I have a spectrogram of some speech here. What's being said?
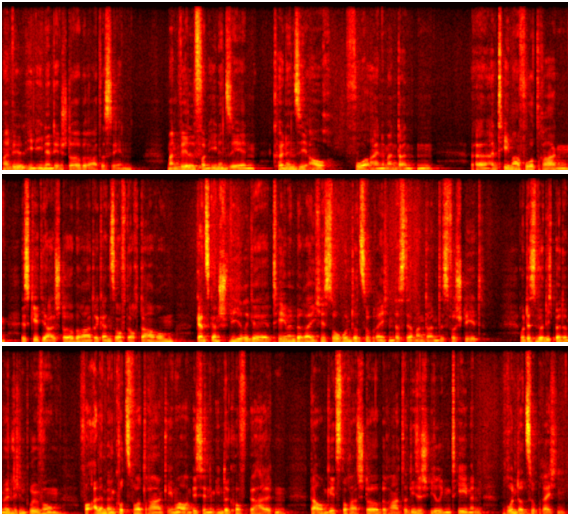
Man will in Ihnen den Steuerberater sehen. Man will von Ihnen sehen, können Sie auch vor einem Mandanten ein Thema vortragen. Es geht ja als Steuerberater ganz oft auch darum, ganz, ganz schwierige Themenbereiche so runterzubrechen, dass der Mandant es versteht. Und das würde ich bei der mündlichen Prüfung, vor allem beim Kurzvortrag, immer auch ein bisschen im Hinterkopf behalten. Darum geht es doch als Steuerberater, diese schwierigen Themen runterzubrechen.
